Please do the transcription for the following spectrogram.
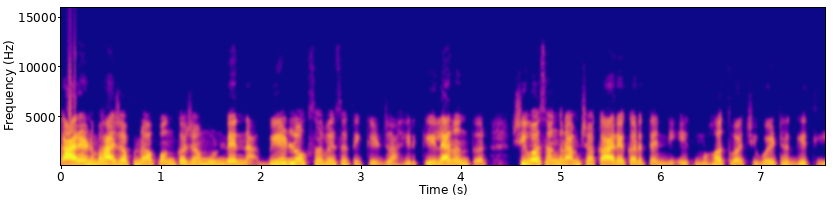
कारण भाजपनं पंकजा मुंडेंना बीड लोकसभेचं तिकीट जाहीर केल्यानंतर शिवसंग्रामच्या कार्यकर्त्यांनी एक महत्वाची बैठक घेतली.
